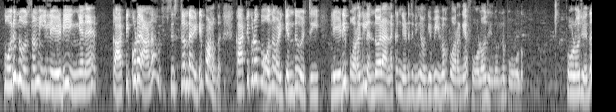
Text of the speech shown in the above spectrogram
അപ്പോൾ ഒരു ദിവസം ഈ ലേഡി ഇങ്ങനെ കാട്ടിക്കൂടെയാണ് സിസ്റ്ററിന്റെ വീട്ടിൽ പോണത്. കാട്ടിക്കൂടെ പോകുന്ന വഴിക്ക് എന്ത് പറ്റി? ലേഡി പുറകിൽ എന്തോ ഒരു അനക്കം കേട്ട് തിരിഞ്ഞു നോക്കിയപ്പോ ഇവൻ പുറകെ ഫോളോ ചെയ്തുകൊണ്ട് പോണു. ഫോളോ ചെയ്ത്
